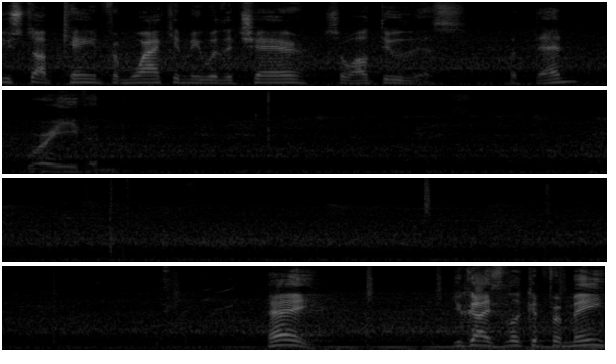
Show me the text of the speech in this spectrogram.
You stop Kane from whacking me with a chair, so I'll do this. But then, we're even. Hey, you guys looking for me?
